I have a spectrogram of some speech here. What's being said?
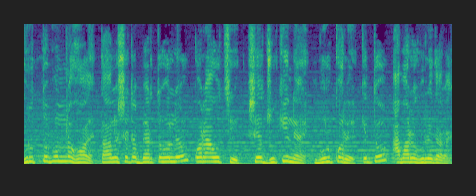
গুরুত্বপূর্ণ হয়, তাহলে সেটা ব্যর্থ হলেও করা উচিত। সে ঝুঁকি নেয়, ভুল করে, কিন্তু আবারও ঘুরে দাঁড়ায়।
